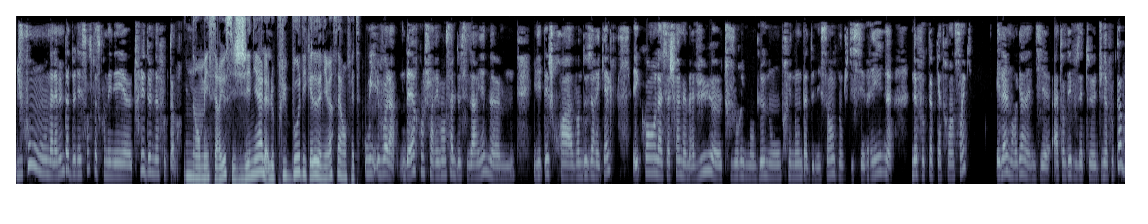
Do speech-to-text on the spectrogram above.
Du coup, on a la même date de naissance parce qu'on est nés euh, tous les deux le 9 octobre. Non, mais sérieux, c'est génial, le plus beau des cadeaux d'anniversaire en fait. Oui, voilà. D'ailleurs, quand je suis arrivée en salle de césarienne, euh, il était, je crois, à 22h et quelques. Et quand la sage-femme m'a vue, euh, toujours il demande le nom, prénom, date de naissance. Donc je dis Séverine, 9 octobre 85. Et là, elle me regarde, elle me dit, attendez, vous êtes du 9 octobre?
